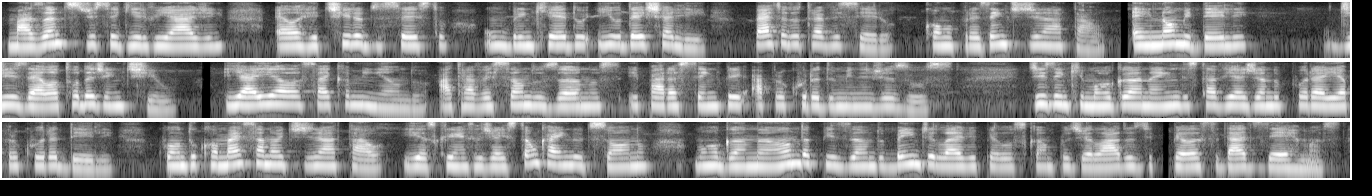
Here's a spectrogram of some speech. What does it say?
Mas antes de seguir viagem, ela retira do cesto um brinquedo e o deixa ali, perto do travesseiro, como presente de Natal. Em nome dele, diz ela toda gentil. E aí ela sai caminhando, atravessando os anos e para sempre à procura do menino Jesus. Dizem que Morgana ainda está viajando por aí à procura dele. Quando começa a noite de Natal e as crianças já estão caindo de sono, Morgana anda pisando bem de leve pelos campos gelados e pelas cidades ermas,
